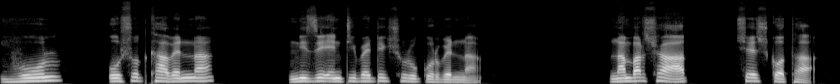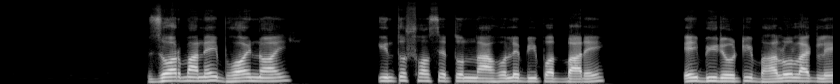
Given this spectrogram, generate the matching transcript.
ভুল ওষুধ খাবেন না, নিজে অ্যান্টিবায়োটিক শুরু করবেন না। নাম্বার সাত, শেষ কথা। জ্বর মানেই ভয় নয় কিন্তু সচেতন না হলে বিপদ বাড়ে। এই ভিডিওটি ভালো লাগলে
